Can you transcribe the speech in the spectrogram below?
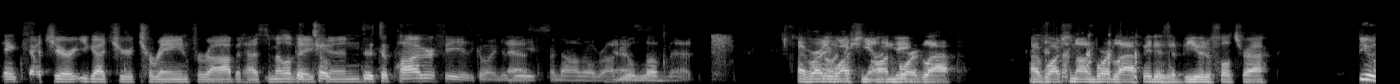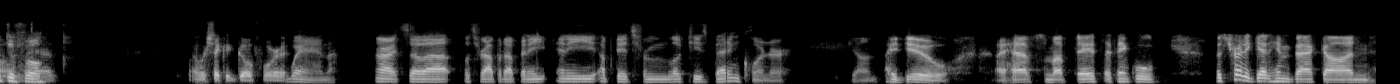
think Got your you got your terrain for Rob. It has some the, to- elevation. the topography is going to be phenomenal, Rob. Yes. You'll love that. I've already Oh, watched an onboard lap. I've watched an onboard lap. It is a beautiful track. Oh, Beautiful. man. I wish I could go for it. when. All right, so uh, let's wrap it up. Any any updates from Loti's betting corner, John? I do. I have some updates. I think we'll let's try to get him back on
